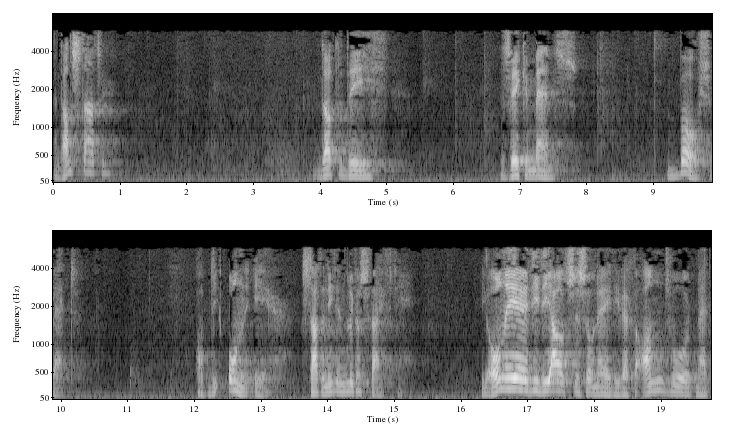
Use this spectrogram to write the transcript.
En dan staat er, dat die zeker mens boos werd op die oneer. Staat er niet in Lucas 15. Die oneer die die oudste zoon heeft, die werd beantwoord met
